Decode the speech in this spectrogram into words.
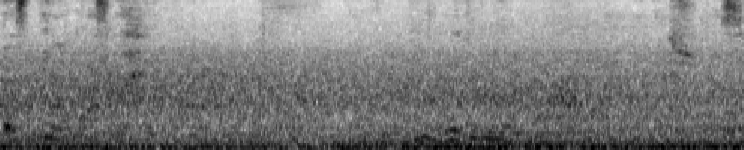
Подостыло масло. Ну, будет у меня. Сейчас.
